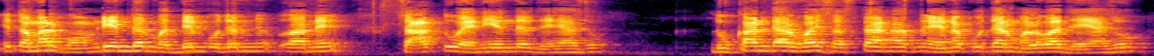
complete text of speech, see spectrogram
એ તમારા ગોમડી અંદર મધ્યાહન ભોજન અને ચાલતું એની અંદર જયા છો. દુકાનદાર હોય, સસ્તા અનાજનો એને કોઈ દર મળવા જયા છો.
